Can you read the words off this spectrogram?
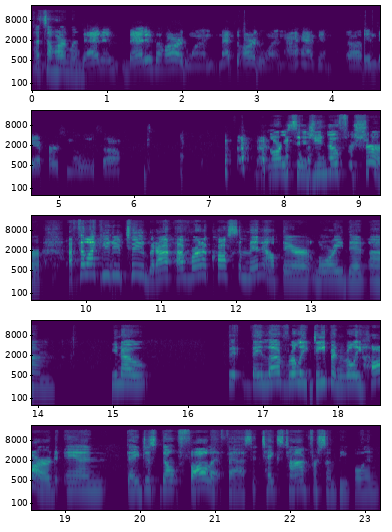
That's a hard one. That is that is a hard one. That's a hard one. I haven't uh, been there personally, so. Lori says, "You know for sure." I feel like you do too, but I, I've run across some men out there, Lori, that um, you know, they, they love really deep and really hard, and they just don't fall that fast. It takes time for some people. And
